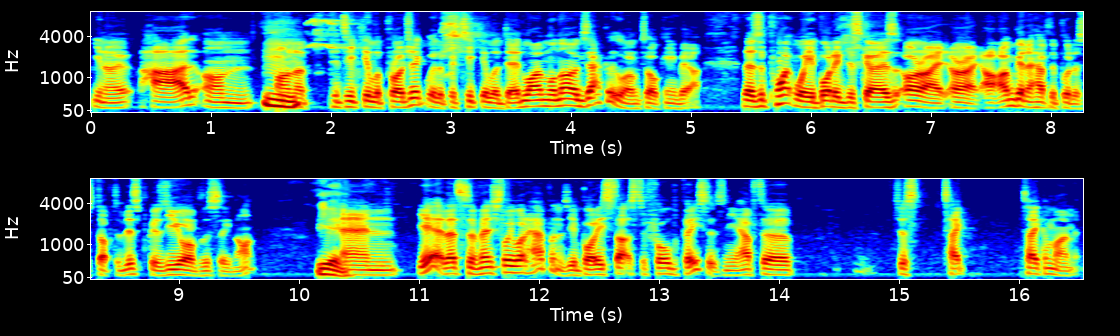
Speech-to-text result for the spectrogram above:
you know, hard on mm. on a particular project with a particular deadline will know exactly what I'm talking about. There's a point where your body just goes, all right, all right, I'm going to have to put a stop to this because you're obviously not. Yeah. And yeah, that's eventually what happens. Your body starts to fall to pieces and you have to just take take a moment.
